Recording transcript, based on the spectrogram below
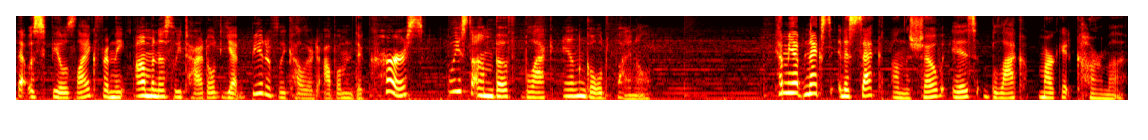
That was Feels Like from the ominously titled yet beautifully colored album The Curse, released on both black and gold vinyl. Coming up next in a sec on the show is Black Market Karma.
